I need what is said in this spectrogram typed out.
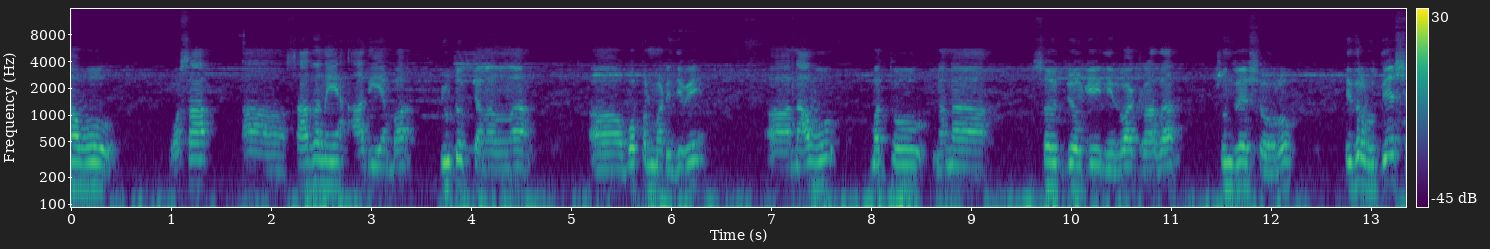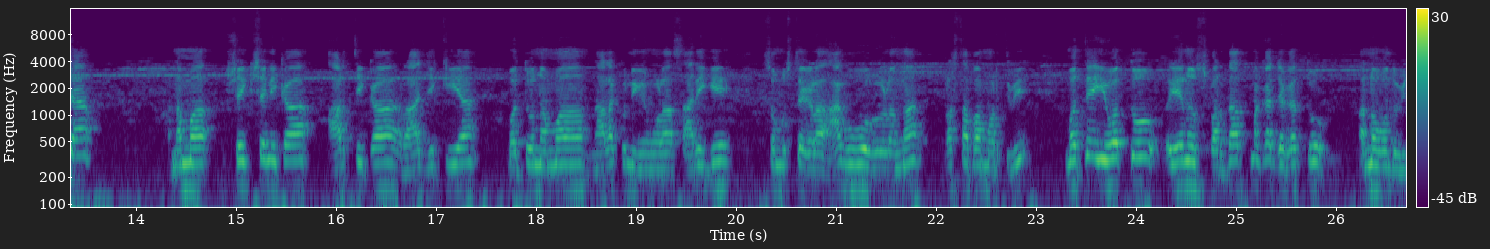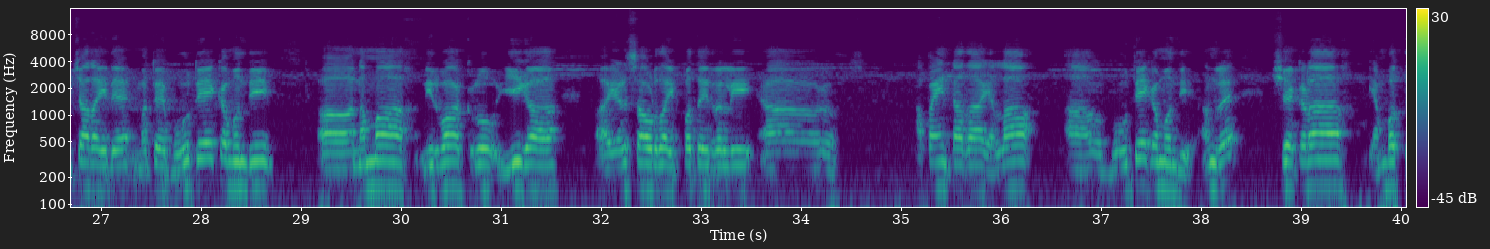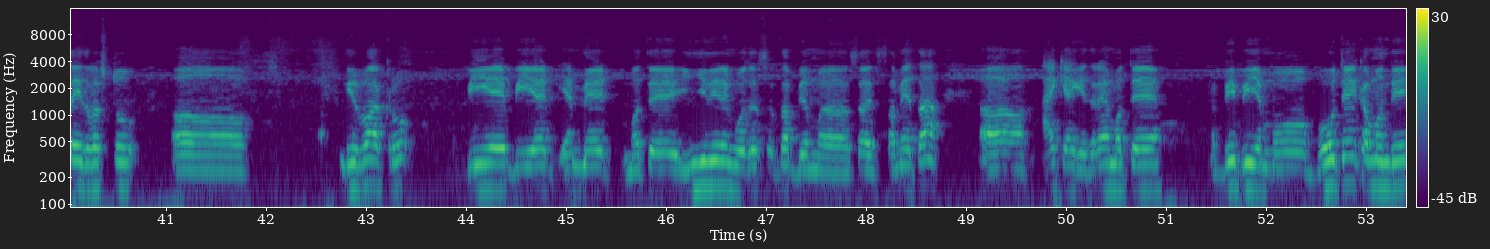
ನಾವು ಹೊಸ ಸಾಧನೆಯ ಆದಿ ಎಂಬ ಯೂಟ್ಯೂಬ್ ಚಾನಲನ್ನು ಓಪನ್ ಮಾಡಿದ್ದೀವಿ. ನಾವು ಮತ್ತು ನನ್ನ ಸಹೋದ್ಯೋಗಿ ನಿರ್ವಾಹಕರಾದ ಸುಂದರೇಶ್ ಅವರು. ಇದರ ಉದ್ದೇಶ ನಮ್ಮ ಶೈಕ್ಷಣಿಕ, ಆರ್ಥಿಕ, ರಾಜಕೀಯ ಮತ್ತು ನಮ್ಮ ನಾಲ್ಕು ನಿಗಮಗಳ ಸಾರಿಗೆ ಸಂಸ್ಥೆಗಳ ಆಗುಹೋಗುಗಳನ್ನು ಪ್ರಸ್ತಾಪ ಮಾಡ್ತೀವಿ. ಮತ್ತು ಇವತ್ತು ಏನು ಸ್ಪರ್ಧಾತ್ಮಕ ಜಗತ್ತು ಅನ್ನೋ ಒಂದು ವಿಚಾರ ಇದೆ. ಮತ್ತು ಬಹುತೇಕ ಮಂದಿ ನಮ್ಮ ನಿರ್ವಾಹಕರು ಈಗ ಎರಡು ಸಾವಿರದ ಇಪ್ಪತ್ತೈದರಲ್ಲಿ ಅಪಾಯಿಂಟ್ ಆದ ಎಲ್ಲ ಬಹುತೇಕ ಮಂದಿ, ಅಂದರೆ ಶೇಕಡ ಎಂಬತ್ತೈದರಷ್ಟು ನಿರ್ವಾಹಕರು B A B Ed M Ed ಮತ್ತು ಇಂಜಿನಿಯರಿಂಗ್ ಓದೋ ಸತ ಸಮೇತ ಆಯ್ಕೆ ಆಯ್ಕೆಯಾಗಿದ್ದಾರೆ. ಮತ್ತು ಬಿ ಬಿ ಎಮ್ಮು ಬಹುತೇಕ ಮಂದಿ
